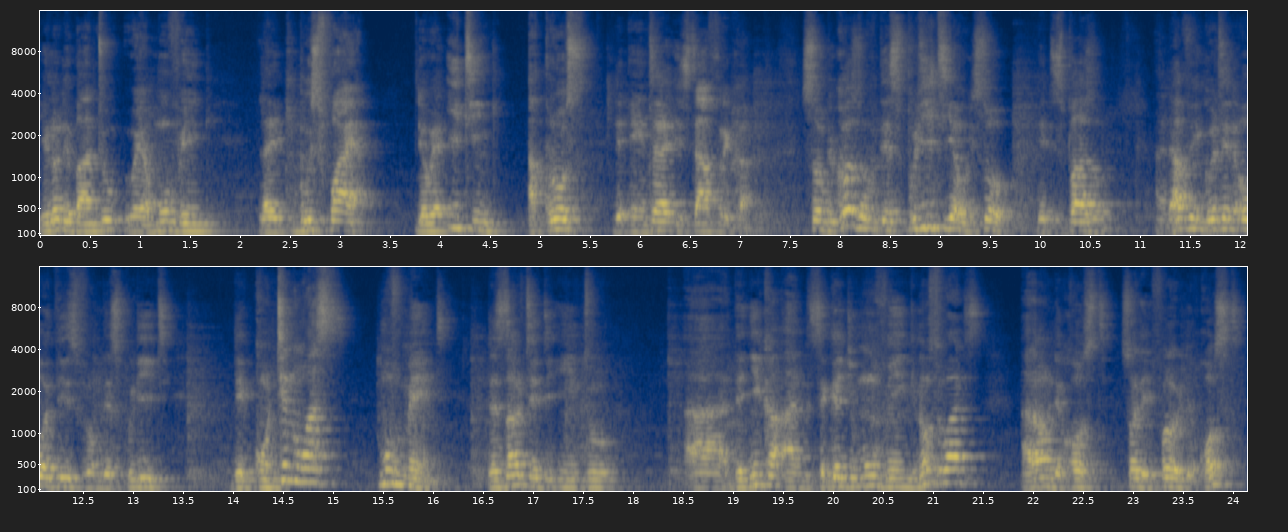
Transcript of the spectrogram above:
You know the Bantu were moving like bushfire. They were eating across the entire East Africa. So because of the split here we saw the dispersal and having gotten all this from the split, the continuous movement resulted into uh, the Nika and Segeju moving northwards around the coast. So they followed the coast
